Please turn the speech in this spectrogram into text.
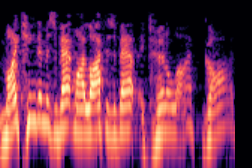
my kingdom is about, my life is about? Eternal life, God.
